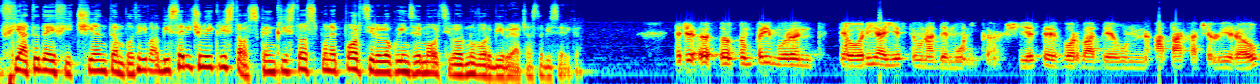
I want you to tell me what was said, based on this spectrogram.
fie atât de eficientă împotriva Bisericii lui Hristos? Când Hristos spune porțile locuinței morților nu vor birui această biserică. Deci, în primul rând, teoria este una demonică și este vorba de un atac a celui rău,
